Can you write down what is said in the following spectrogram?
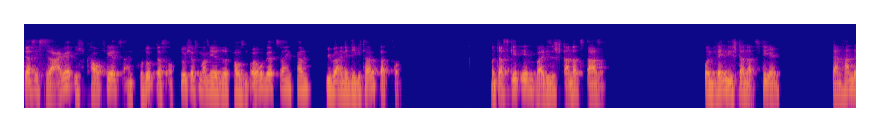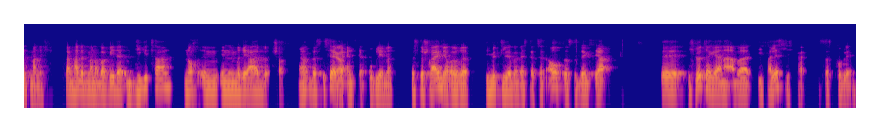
dass ich sage, ich kaufe jetzt ein Produkt, das auch durchaus mal mehrere tausend Euro wert sein kann, über eine digitale Plattform. Und das geht eben, weil diese Standards da sind. Und wenn die Standards fehlen, dann handelt man nicht. Dann handelt man aber weder im digitalen noch im, in der Realwirtschaft. Ja, das ist ja, ja. eins der Probleme. Das beschreiben ja eure, die Mitglieder beim SKZ auch, dass du denkst, ja, äh, ich würde ja gerne, aber die Verlässlichkeit ist das Problem.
